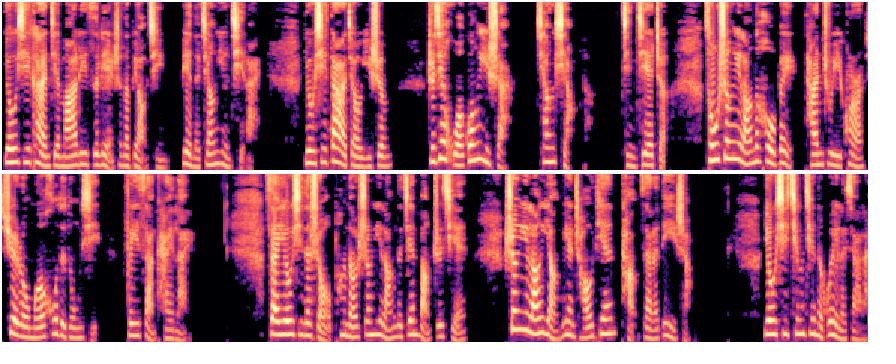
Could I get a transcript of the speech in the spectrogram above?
尤西看见麻里子脸上的表情变得僵硬起来。尤西大叫一声，只见火光一闪，枪响了。紧接着，从生一郎的后背弹出一块血肉模糊的东西，飞散开来。在优西的手碰到生一郎的肩膀之前，生一郎仰面朝天躺在了地上。优西轻轻地跪了下来，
